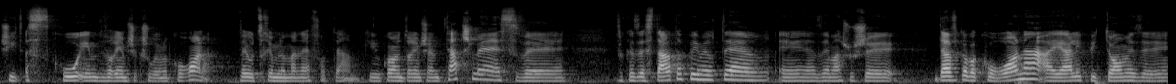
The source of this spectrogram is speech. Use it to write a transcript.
שהתעסקו עם דברים שקשורים לקורונה, והיו צריכים למנף אותם, כאילו כל מיני דברים שהם touchless ו... וכזה סטארט-אפים יותר, אה, אז זה משהו שדווקא בקורונה היה לי פתאום איזה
